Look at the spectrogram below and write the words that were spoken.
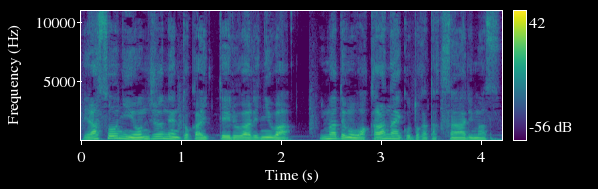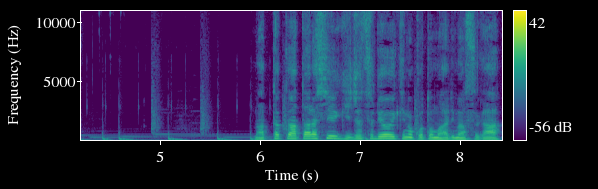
偉そうに40年とか言っている割には今でもわからないことがたくさんあります。全く新しい技術領域のこともありますが、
